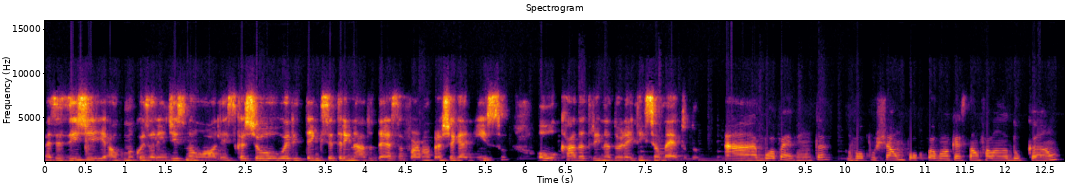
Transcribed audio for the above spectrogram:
mas exige alguma coisa além disso? Não, olha, esse cachorro ele tem que ser treinado dessa forma para chegar nisso, ou cada treinador aí tem seu método? Ah, boa pergunta. Vou puxar um pouco para alguma questão falando do cão.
